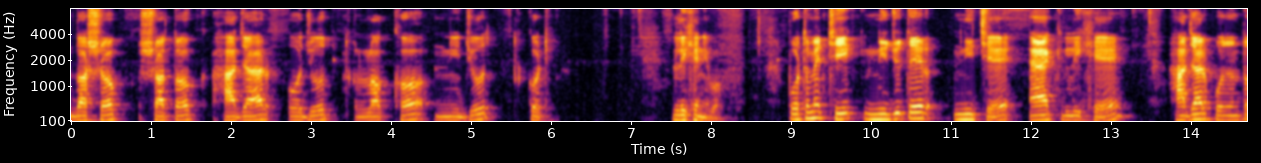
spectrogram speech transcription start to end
দশক, শতক, হাজার, অযুত, লক্ষ, নিযুত, কোটি। লিখে নিব। প্রথমে ঠিক নিযুতের নিচে এক লিখে হাজার পর্যন্ত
